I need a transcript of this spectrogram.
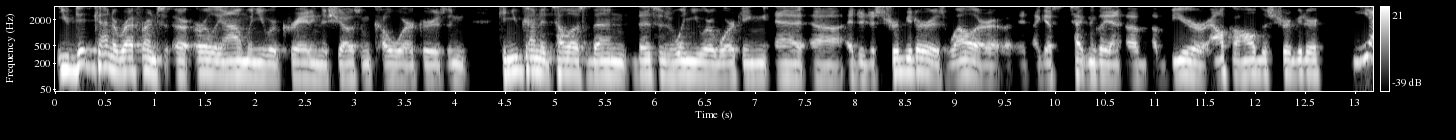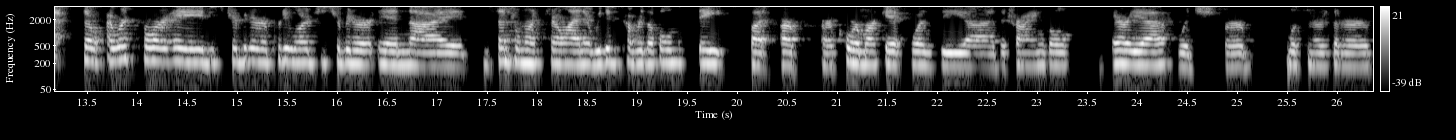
you did kind of reference uh, early on when you were creating the show some coworkers and can you kind of tell us then this is when you were working at, uh, at a distributor as well or uh, i guess technically a, a beer or alcohol distributor yes so i worked for a distributor a pretty large distributor in uh, central north carolina we did cover the whole state but our, our core market was the uh, the triangle area which for listeners that are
